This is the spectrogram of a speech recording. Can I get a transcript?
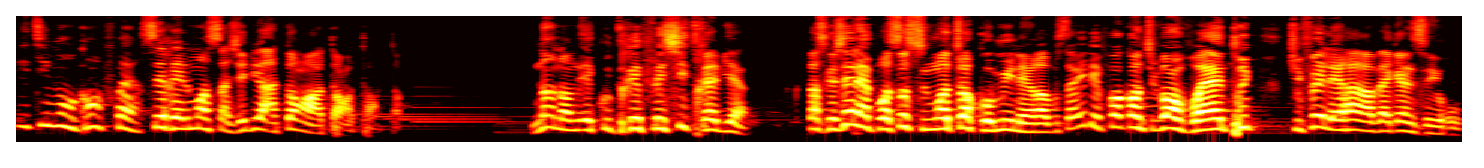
Il dit, non, grand frère, c'est réellement ça. J'ai dit, attends, attends, attends, attends. Non, non, écoute, réfléchis très bien. Parce que j'ai l'impression que moi, tu as commis une erreur. Vous savez, des fois, quand tu vas envoyer un truc, tu fais l'erreur avec un zéro.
